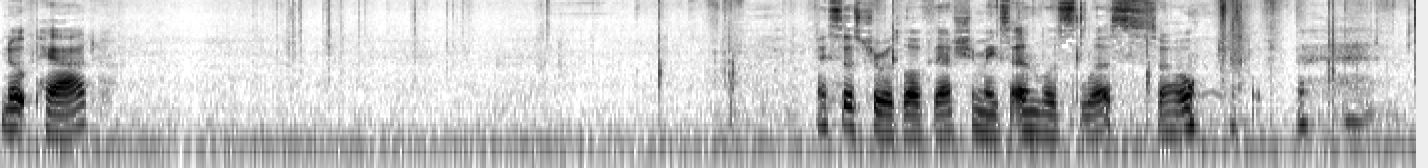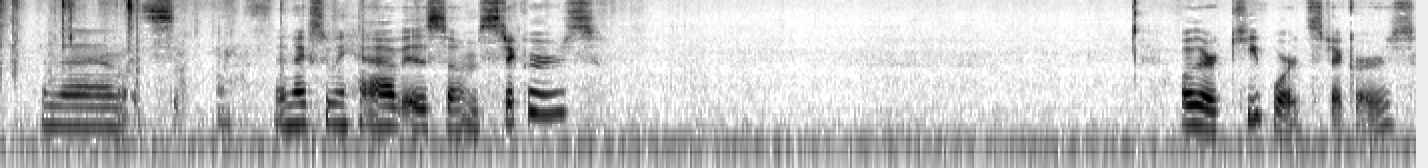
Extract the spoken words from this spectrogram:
notepad. My sister would love that. She makes endless lists, so. and then, let's see. The next thing we have is some stickers. Oh, they're keyboard stickers.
